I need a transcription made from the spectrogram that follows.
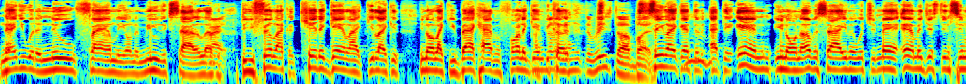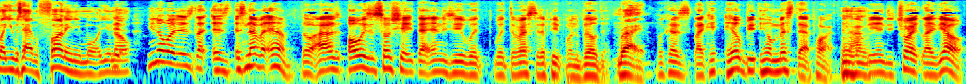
Now you with a new family on the music side of the level. Right. Do you feel like a kid again? Like you like it, you know, like you back having fun again I feel because like I hit the restart button. seemed like at the mm-hmm. at the end, you know, on the other side, even with your man Em, it just didn't seem like you was having fun anymore. You know. Yeah. you know what it is like? It's, it's never Em though. I always associate that energy with with the rest of the people in the building. Right. because like he- he'll be he'll miss that part. And I'll mm-hmm. be in Detroit, like yo,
